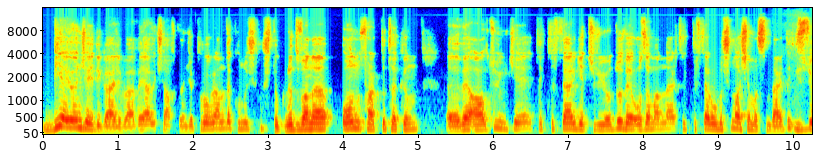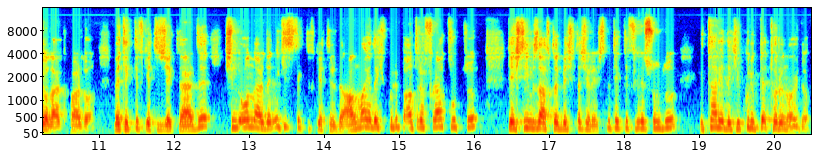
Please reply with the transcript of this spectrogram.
bir ay önceydi galiba veya 3 hafta önce programda konuşmuştuk. Rıdvan'a 10 farklı takım e, ve 6 ülke teklifler getiriyordu ve o zamanlar teklifler oluşma aşamasındaydı. İzliyorlardı pardon ve teklif getireceklerdi. Şimdi onlardan ikisi teklif getirdi. Almanya'daki kulüp Antra Frankfurt'tu. Geçtiğimiz hafta Beşiktaş resmi teklifini sundu. İtalya'daki kulüp de Torino'ydu.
